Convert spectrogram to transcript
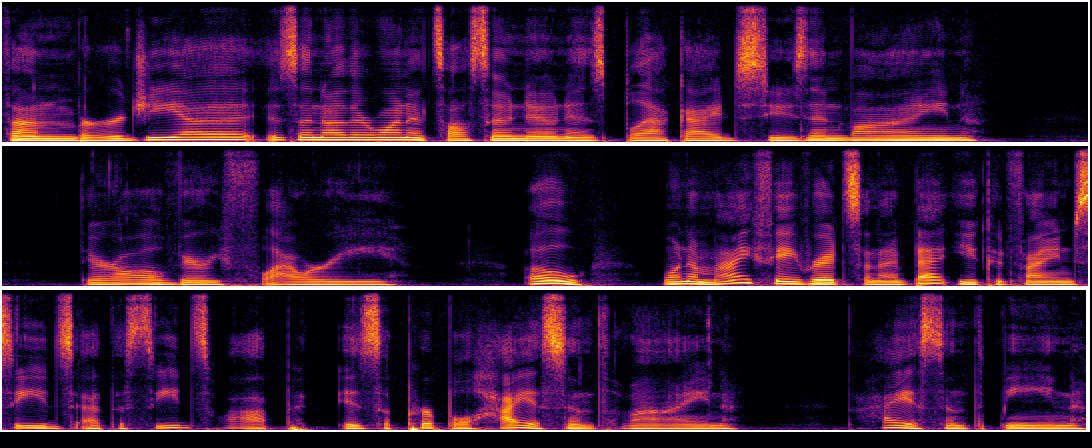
Thunbergia is another one. It's also known as black eyed Susan vine. They're all very flowery. Oh, one of my favorites, and I bet you could find seeds at the seed swap, is a purple hyacinth vine, the hyacinth bean.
